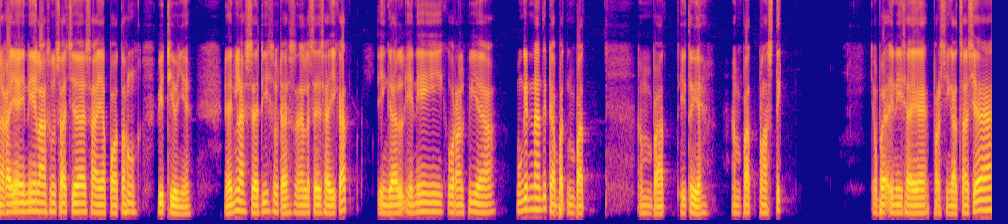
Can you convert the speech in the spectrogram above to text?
nah kayak ini langsung saja saya potong videonya. Nah inilah jadi sudah selesai saya ikat. Tinggal ini kurang lebih ya mungkin nanti dapat empat empat itu ya empat plastik. Coba ini saya persingkat saja.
